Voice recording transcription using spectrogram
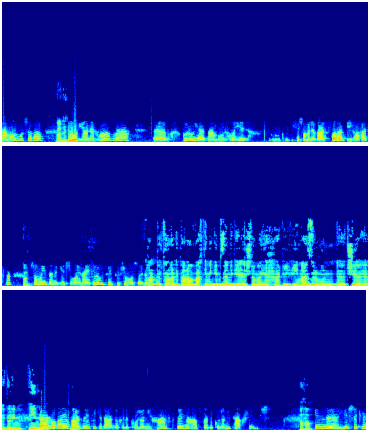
تمام موچه ها بله. موریانه ها و گروهی از زنبورهای که شامل وصفا و بیها هستن. بله. شما این زندگی اجتماعی حقیقی رو می‌تونید توشون مشاهده کنید. دکتر علی پناه وقتی میگیم زندگی اجتماعی حقیقی منظورمون چیه؟ یعنی داریم این در واقع وظایفی که در داخل کلونی هست بین افراد کلونی تقسیم میشه. آها. این یه شکل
